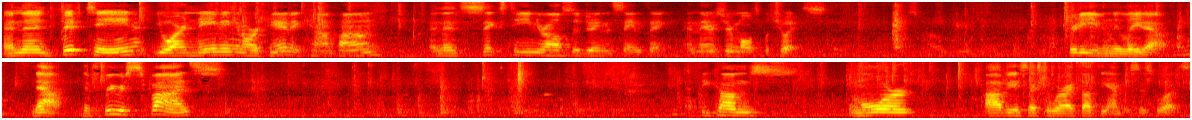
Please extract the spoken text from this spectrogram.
And then 15, you are naming an organic compound. And then 16, you're also doing the same thing. And there's your multiple choice. Pretty evenly laid out. Now, the free response becomes more obvious as to where I thought the emphasis was.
